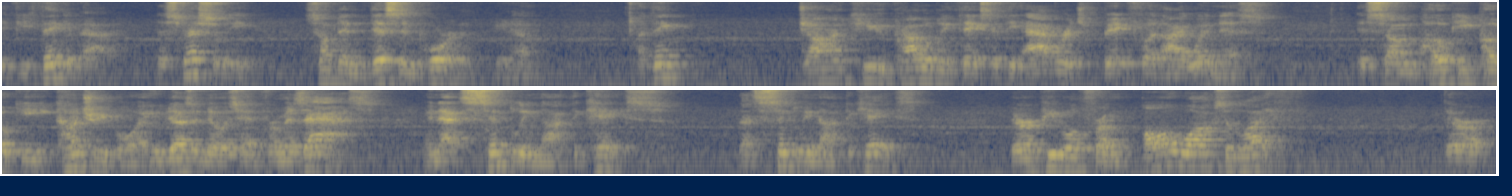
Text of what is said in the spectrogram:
If you think about it, especially something this important, you know. I think John Q probably thinks that the average Bigfoot eyewitness is some hokey pokey country boy who doesn't know his head from his ass. And that's simply not the case. That's simply not the case. There are people from all walks of life. There are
